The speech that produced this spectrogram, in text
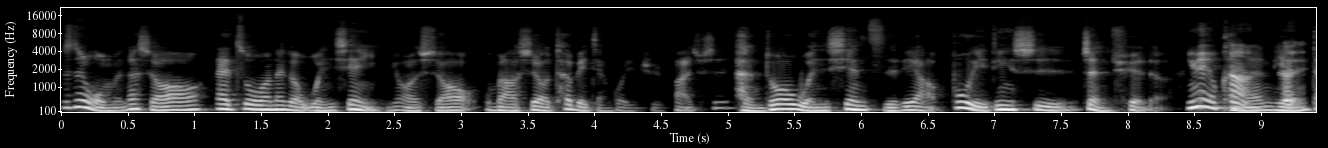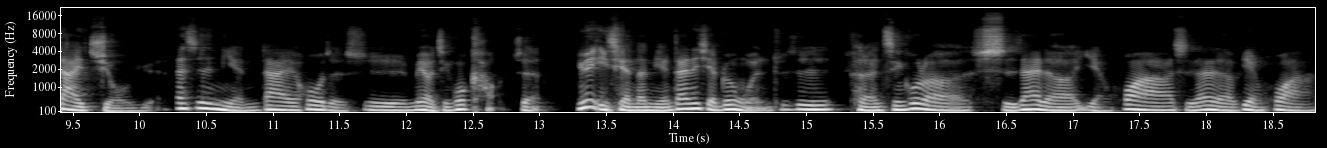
就是我们那时候在做那个文献引用的时候，我们老师有特别讲过一句话，就是很多文献资料不一定是正确的，因为有可能年代久远，嗯、但是年代或者是没有经过考证。因为以前的年代那些论文，就是可能经过了时代的演化啊、时代的变化，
